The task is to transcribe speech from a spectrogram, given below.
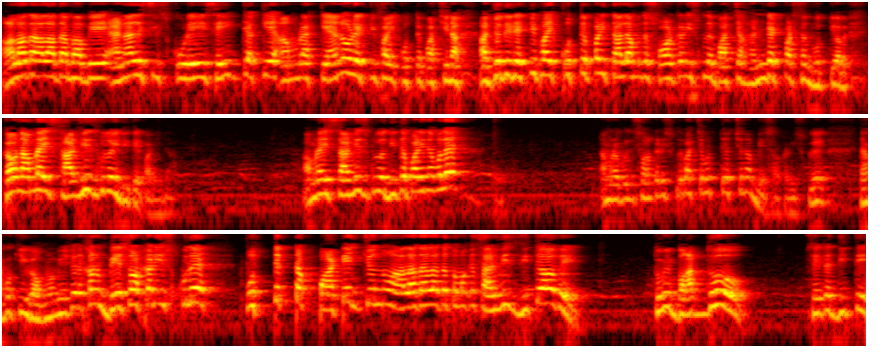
আলাদা আলাদাভাবে অ্যানালিসিস করে সেইটাকে আমরা কেন রেকটিফাই করতে পারছি না? আর যদি রেকটিফাই করতে পারি, তাহলে আমাদের সরকারি স্কুলে বাচ্চা হান্ড্রেড পার্সেন্ট ভর্তি হবে। কারণ আমরা এই সার্ভিসগুলোই দিতে পারি না। আমরা এই সার্ভিসগুলো দিতে পারি না বলে আমরা বলি সরকারি স্কুলে বাচ্চা ভর্তি হচ্ছে না, বেসরকারি স্কুলে দেখো কি রমরমিয়ে চলে কারণ বেসরকারি স্কুলে প্রত্যেকটা পার্টের জন্য আলাদা আলাদা তোমাকে সার্ভিস দিতে হবে। তুমি বাধ্য সেটা দিতে।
